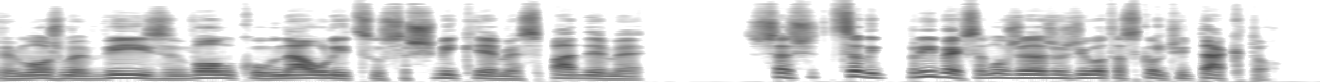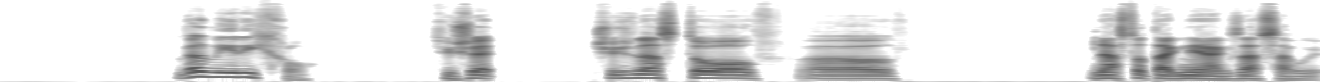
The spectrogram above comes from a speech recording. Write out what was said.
Že môžeme výjsť vonku na ulicu, sa šmikneme, spadneme. Celý príbeh sa môže nášho života skončiť takto. Veľmi rýchlo. Čiže Čiže nás to, uh, nás to tak nejak zasahuje.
